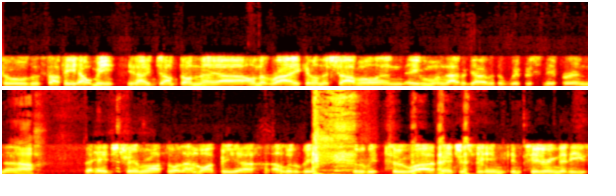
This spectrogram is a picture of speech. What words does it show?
tools and stuff. He helped me, you know, jumped on the uh, on the rake and on the shovel, and even wanted to have a go with the whippersnipper and the, Oh, the hedge trimmer. I thought that might be a, a little bit a little bit too uh, adventurous for him, considering that he's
